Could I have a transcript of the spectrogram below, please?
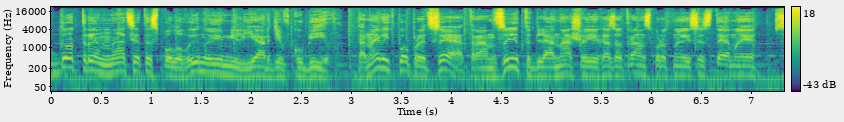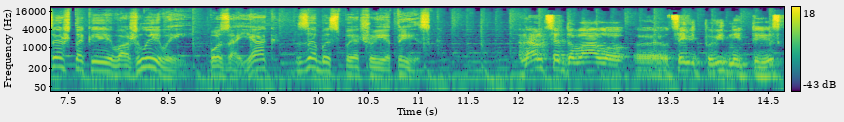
до 13,5 мільярдів кубів. Та навіть попри це, транзит для нашої газотранспортної системи все ж таки важливий, позаяк забезпечує тиск. Нам це давало е, цей відповідний тиск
